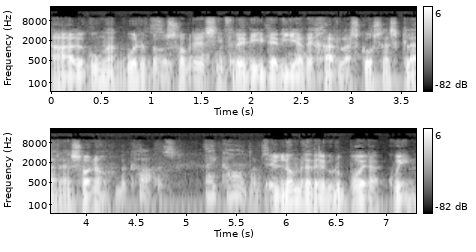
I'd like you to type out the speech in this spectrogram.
a algún acuerdo sobre si Freddie debía dejar las cosas claras o no. El nombre del grupo era Queen.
